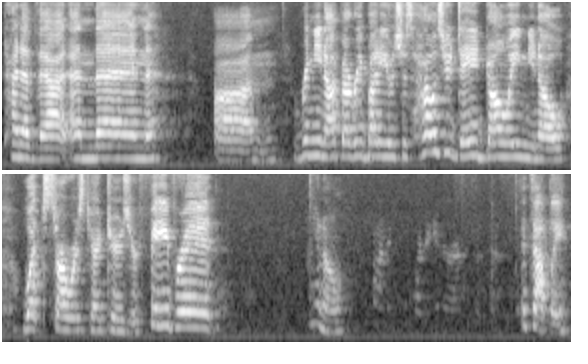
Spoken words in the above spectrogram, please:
kind of that. And then um, ringing up everybody was just, how's your day going? You know, what Star Wars character is your favorite? You know. it's really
